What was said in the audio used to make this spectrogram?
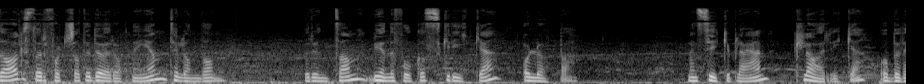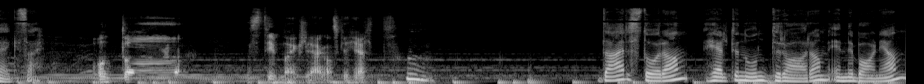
Dag står fortsatt i døråpningen til London. Rundt ham begynner folk å skrike og løpe. Men sykepleieren klarer ikke å bevege seg. Og da stivna egentlig jeg ganske helt. Der står han helt til noen drar ham inn i baren igjen.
